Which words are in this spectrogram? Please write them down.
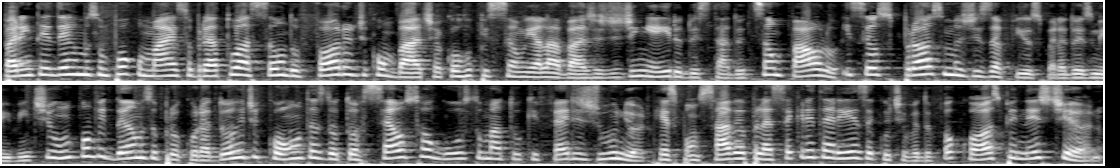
Para entendermos um pouco mais sobre a atuação do Fórum de Combate à Corrupção e à Lavagem de Dinheiro do Estado de São Paulo e seus próximos desafios para 2021, convidamos o Procurador de Contas, Dr. Celso Augusto Matuque Feres Júnior, responsável pela Secretaria Executiva do FOCOSP neste ano.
